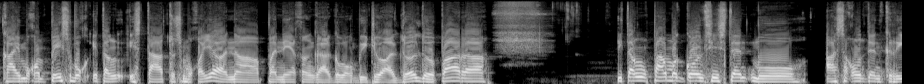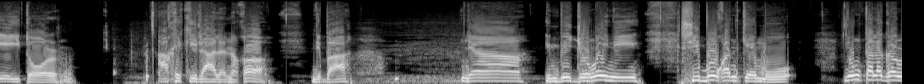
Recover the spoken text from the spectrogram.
kaya mo kang Facebook, itang status mo kaya na panek ang gagawang video aldoldo para itang pamag-consistent mo as a content creator, akikilala na ka. 'Di ba? Nya, yung video ngayon ni sibukan ke mo nung talagang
